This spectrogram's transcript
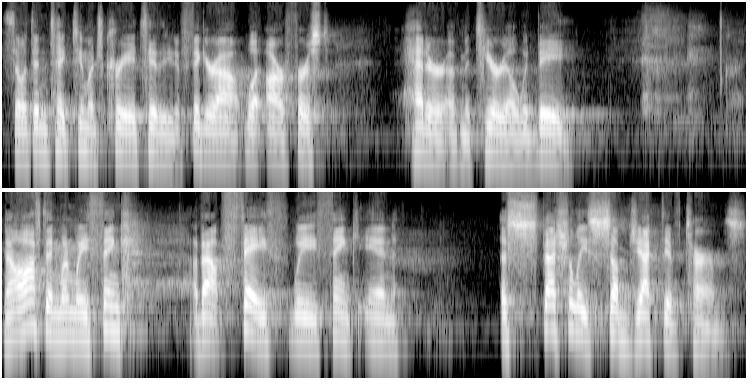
So it didn't take too much creativity to figure out what our first header of material would be. Now, often when we think about faith, we think in especially subjective terms.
